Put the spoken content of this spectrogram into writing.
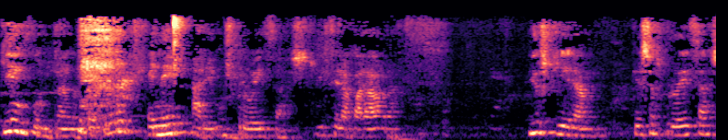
¿quién contra nosotros? En Él haremos proezas, dice la palabra. Dios quiera que esas proezas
